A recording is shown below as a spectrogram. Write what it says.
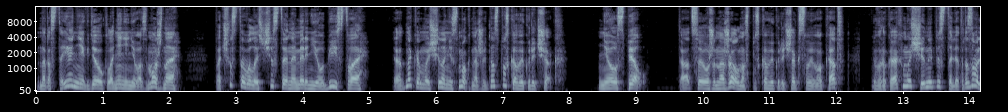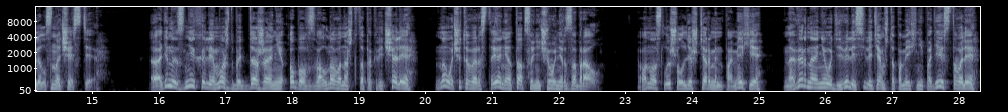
на расстоянии, где уклонение невозможно, почувствовалось чистое намерение убийства, однако мужчина не смог нажать на спусковой крючок. Не успел. Тацию уже нажал на спусковой крючок своего кат, в руках мужчины пистолет развалился на части. Один из них, или может быть даже они оба взволнованно что-то прокричали, но учитывая расстояние, Тацию ничего не разобрал. Он услышал лишь термин «помехи», наверное, они удивились или тем, что помехи не подействовали,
